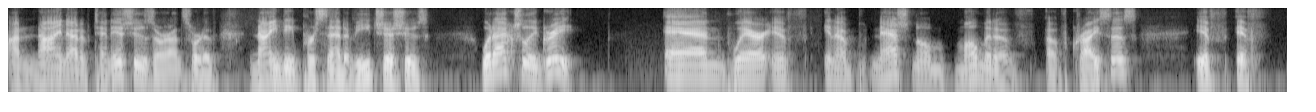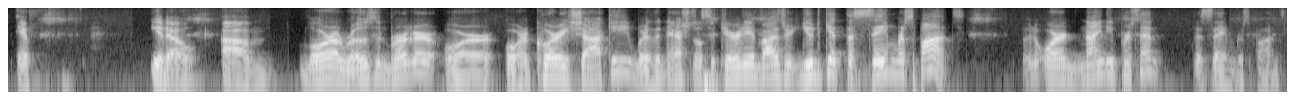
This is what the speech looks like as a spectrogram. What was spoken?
on nine out of 10 issues, or on sort of 90% of each issues, would actually agree. And where, if in a national moment of, of crisis, if, if, if, you know, um, Laura Rosenberger or or Kori Schake were the national security advisor, you'd get the same response, or ninety percent the same response.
